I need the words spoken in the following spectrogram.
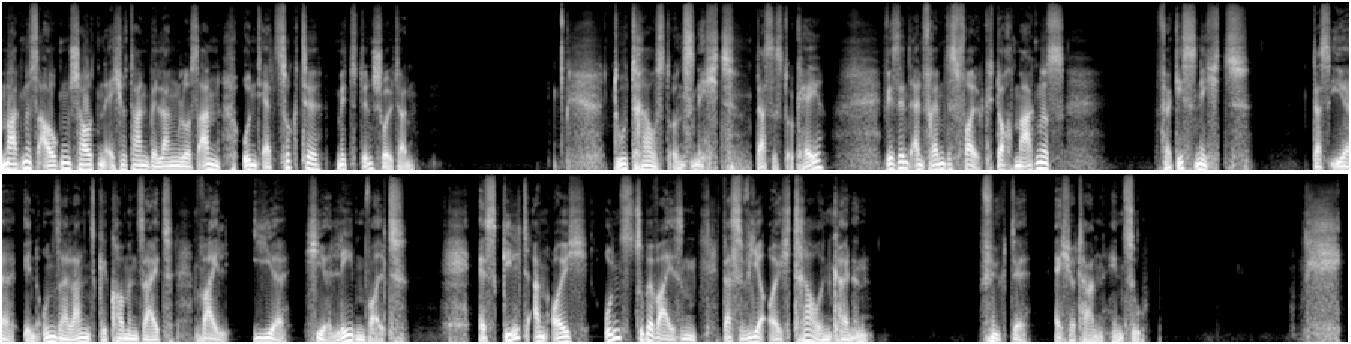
Magnus Augen schauten Echotan belanglos an, und er zuckte mit den Schultern. Du traust uns nicht, das ist okay. Wir sind ein fremdes Volk, doch Magnus, vergiss nicht, dass ihr in unser Land gekommen seid, weil ihr hier leben wollt. Es gilt an euch, uns zu beweisen, dass wir euch trauen können, fügte Echotan hinzu.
